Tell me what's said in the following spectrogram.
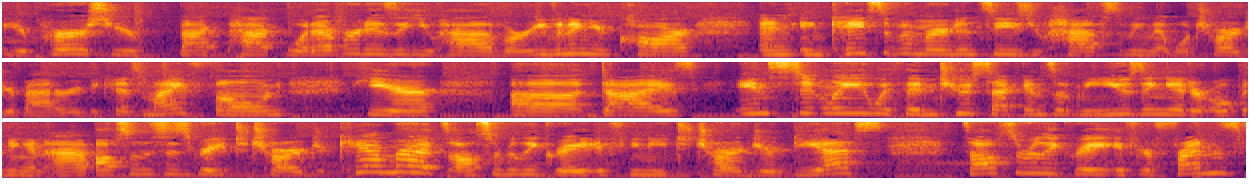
your purse, your backpack, whatever it is that you have, or even in your car, and in case of emergencies, you have something that will charge your battery because my phone here uh, dies instantly within two seconds of me using it or opening an app. Also, this is great to charge your camera. It's also really great if you need to charge your DS. It's also really great if your friends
